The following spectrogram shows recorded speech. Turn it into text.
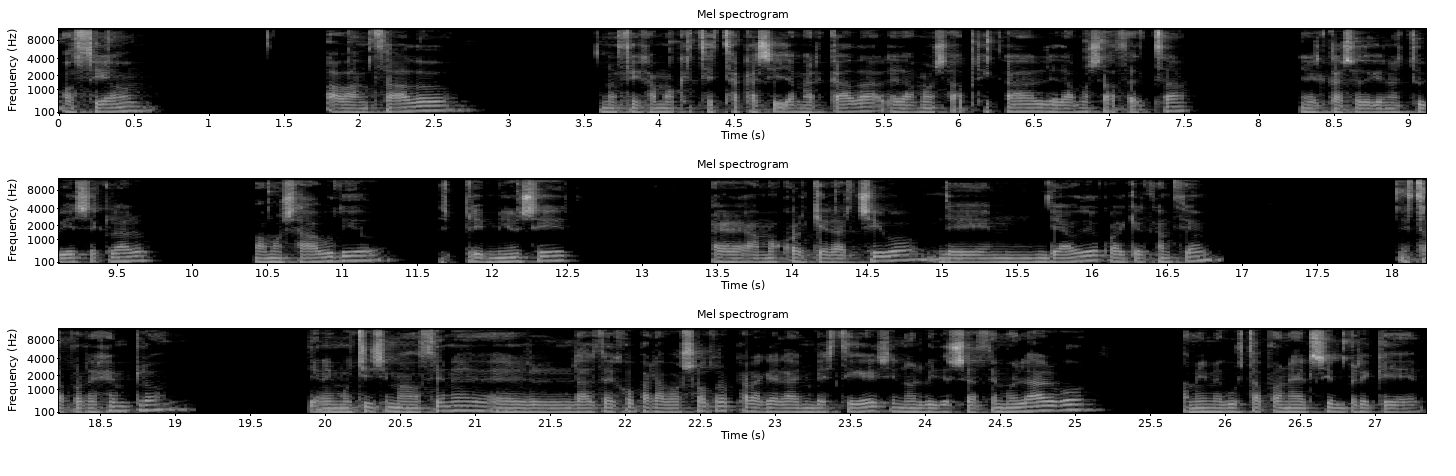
opción, avanzado, nos fijamos que esté esta casilla marcada, le damos a aplicar, le damos a aceptar, en el caso de que no estuviese claro, vamos a audio, split music, agregamos cualquier archivo de, audio, cualquier canción. Esta, por ejemplo, tiene muchísimas opciones, las dejo para vosotros para que la investiguéis, si no el vídeo se hace muy largo. A mí me gusta poner siempre que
